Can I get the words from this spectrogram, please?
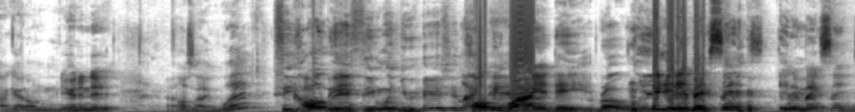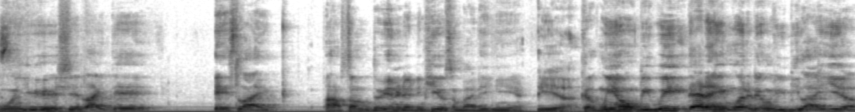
I got on the internet. I was like, what? See Kobe. And see when you hear shit like Kobe that, Bryant dead. bro. when it didn't make sense. It when- didn't make sense. When you hear shit like that, it's like uh, some the internet done kill somebody again. Yeah. Cause we don't be we that ain't one of them. You be like yeah,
